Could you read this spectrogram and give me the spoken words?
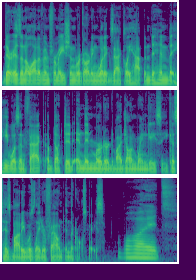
There isn't a lot of information regarding what exactly happened to him, but he was in fact abducted and then murdered by John Wayne Gacy because his body was later found in the crawlspace. What?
